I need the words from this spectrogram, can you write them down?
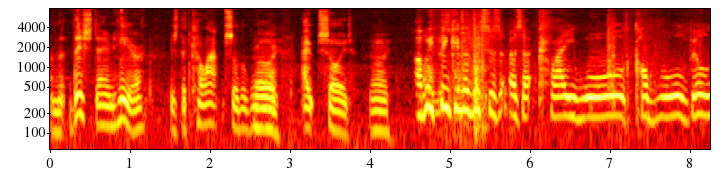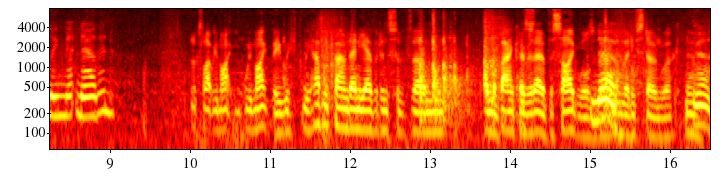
and that this down here is the collapse of the wall Right. outside. Right. Are we thinking of this as, as a clay walled, cob wall building now then? Looks like we might we might be. We, we haven't found any evidence of um, on the bank over there of the sidewalls of, No. any, of any stonework. Yeah.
